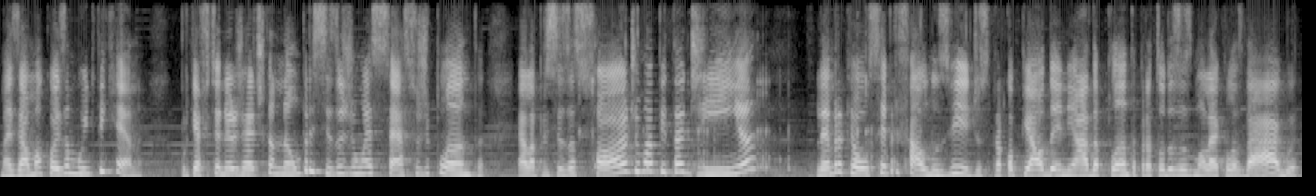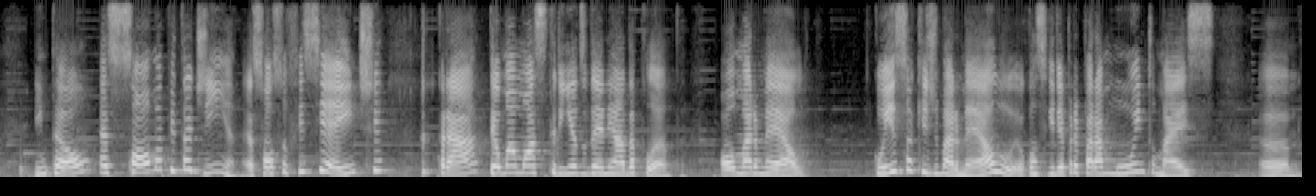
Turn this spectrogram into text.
Mas é uma coisa muito pequena. Porque a fitoenergética não precisa de um excesso de planta. Ela precisa só de uma pitadinha. Lembra que eu sempre falo nos vídeos para copiar o DNA da planta para todas as moléculas da água? Então, é só uma pitadinha. É só o suficiente para ter uma amostrinha do DNA da planta. Ó o marmelo. Com isso aqui de marmelo, eu conseguiria preparar muito mais uh,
